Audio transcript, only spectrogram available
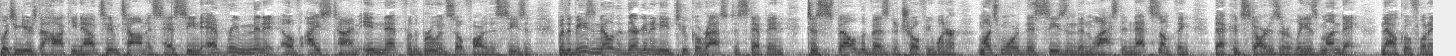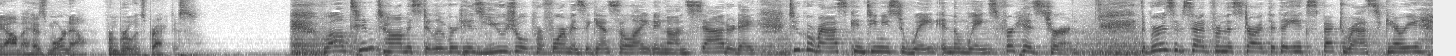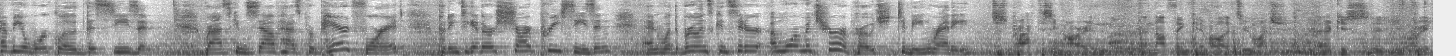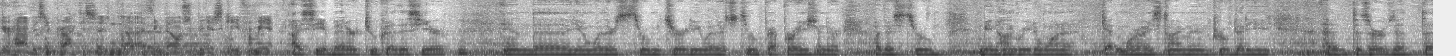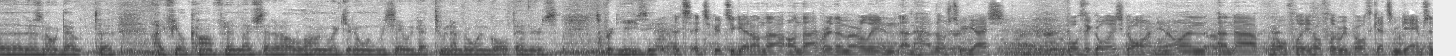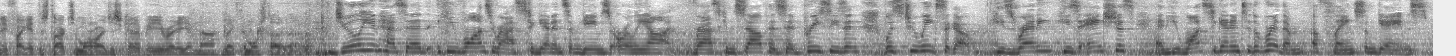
Switching gears to hockey now, Tim Thomas has seen every minute of ice time in net for the Bruins so far this season. But the Bees know that they're going to need Tuukka Rask to step in to spell the Vezina Trophy winner much more this season than last. And that's something that could start as early as Monday. Naoko Funayama has more now from Bruins practice. While Tim Thomas delivered his usual performance against the Lightning on Saturday, Tuukka Rask continues to wait in the wings for his turn. The Bruins have said from the start that they expect Rask to carry a heavier workload this season. Rask himself has prepared for it, putting together a sharp preseason and what the Bruins consider a more mature approach to being ready. Just practicing hard and, and not thinking about it too much because uh, you create your habits and practice it, and I think that was the biggest key for me. I see a better Tuukka this this year, and uh, you know whether it's through maturity, whether it's through preparation, or whether it's through being hungry to want to get more ice time and prove that he uh, deserves it. Uh, there's no doubt. Uh, I feel confident. I've said it all along. Like you know, when we say we got two number one goaltenders, it's pretty easy. It's it's good to get on the on that rhythm early and, and have those two guys, both the goalies going. You know, and and uh, hopefully hopefully we both get some games. And if I get to start tomorrow, I just gotta be ready and uh, make the most out of it. Julien has said he wants Rask to get in some games early on. Rask himself has said preseason was two weeks ago. He's ready, he's anxious, and he wants to get into the rhythm of playing some games.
